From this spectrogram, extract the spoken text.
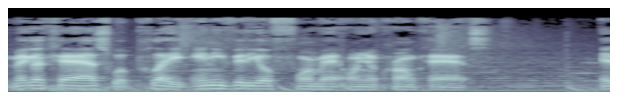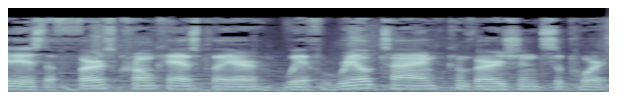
Megacast will play any video format on your Chromecast. It is the first Chromecast player with real-time conversion support.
